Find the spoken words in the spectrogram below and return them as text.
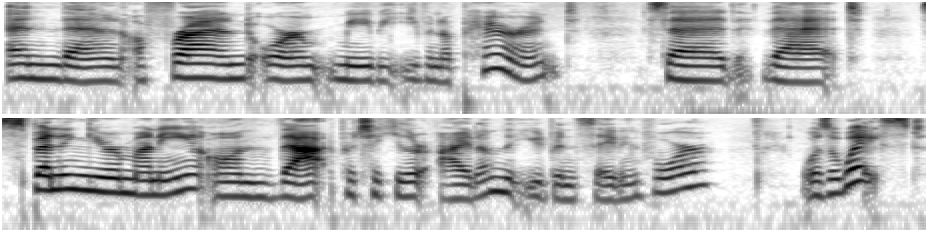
And then a friend or maybe even a parent said that spending your money on that particular item that you'd been saving for was a waste.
